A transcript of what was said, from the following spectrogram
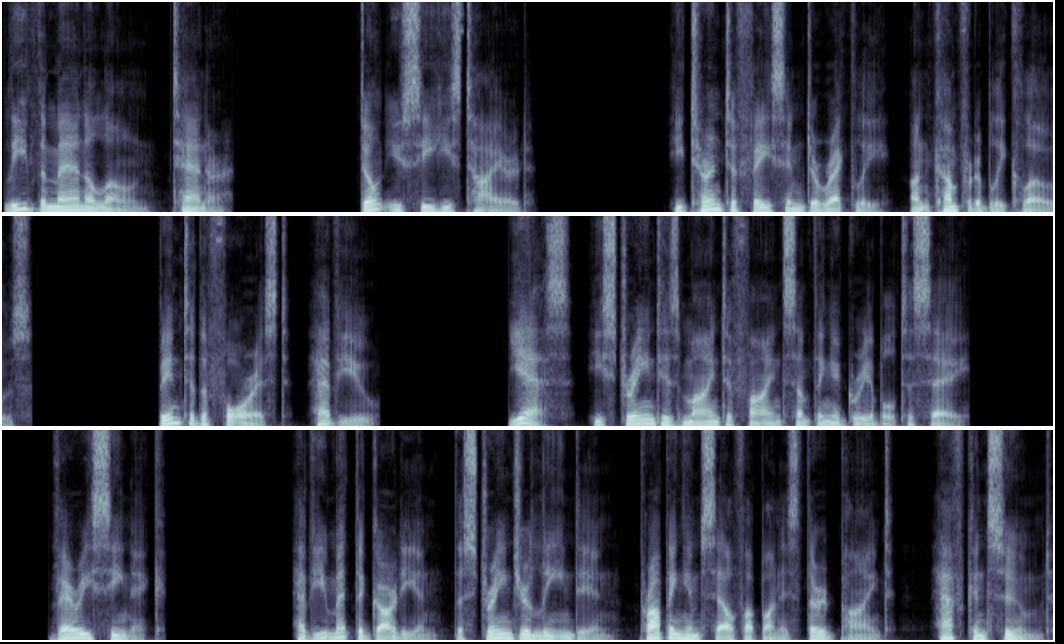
Leave the man alone, Tanner. Don't you see he's tired? He turned to face him directly, uncomfortably close. Been to the forest, have you? Yes, he strained his mind to find something agreeable to say. Very scenic. Have you met the guardian? The stranger leaned in, propping himself up on his third pint, half consumed.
